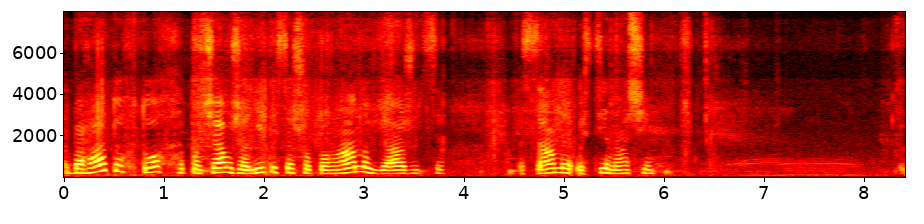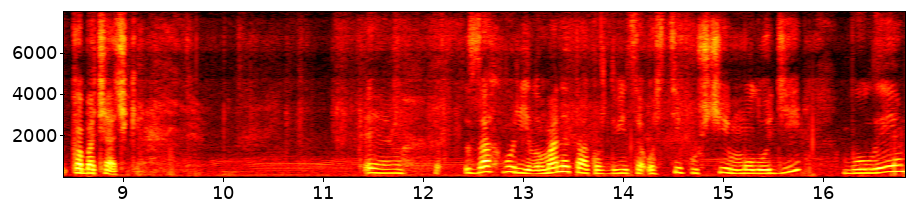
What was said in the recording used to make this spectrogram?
багато хто почав жалітися, що погано в'яжуться саме ось ці наші кабачачки. Е, захворіло. У мене також, дивіться, ось ці кущі молоді були,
